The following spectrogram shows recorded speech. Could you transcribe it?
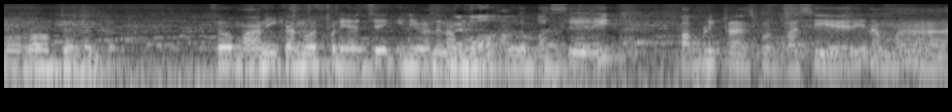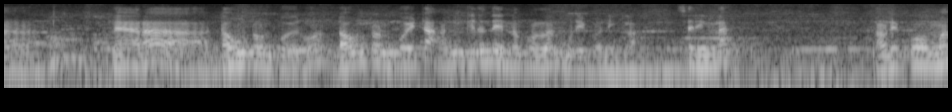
நூறுரூவா ஒருத்தர் என்னன்ட்டு ஸோ மணி கன்வெர்ட் பண்ணியாச்சு. இனி வந்து நம்ம அங்கே பஸ் ஏறி பப்ளிக் டிரான்ஸ்போர்ட் பஸ் ஏறி நம்ம நேராக டவுன் டவுன் போயிடுவோம் டவுன் டவுன் போயிட்டு அங்கேருந்து என்ன பண்ணலாம்னு முடிவு பண்ணிக்கலாம். சரிங்களா? அப்படியே போவோமா?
